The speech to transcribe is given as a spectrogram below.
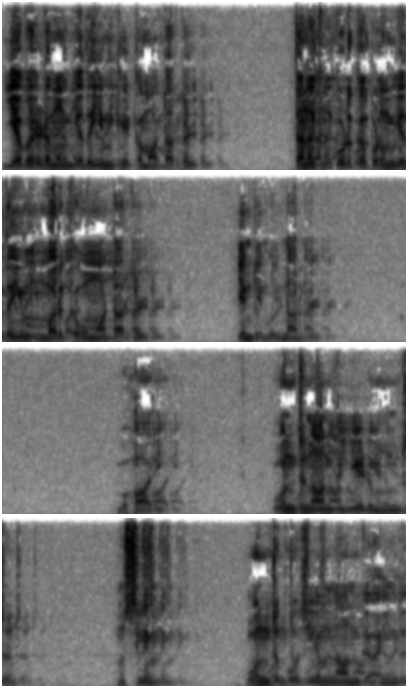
எவரிடமும் எதையும் கேட்க மாட்டார்கள். தனக்கு கொடுக்கப்படும் எதையும் மறுக்கவும் மாட்டார்கள் என்று கூறினார்கள். புகாரி ஒன்று நான்கு ஏழு மூன்று முஸ்லிம் ஒன்று பூஜ்ஜியம் நான்கு ஐந்து.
